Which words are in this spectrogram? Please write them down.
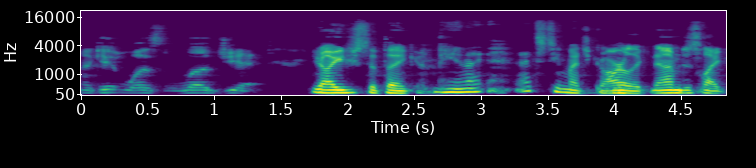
like it was legit. You know, I used to think, man, that, that's too much garlic. Now I'm just like,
